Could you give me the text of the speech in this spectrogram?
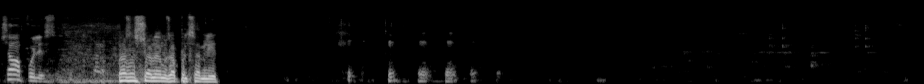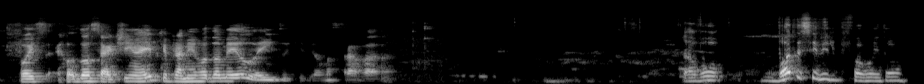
Chama a polícia. Nós acionamos a polícia militar. Foi, rodou certinho aí? Porque para mim rodou meio lento aqui, deu umas travadas. Eu vou. Bota esse vídeo, por favor, então.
